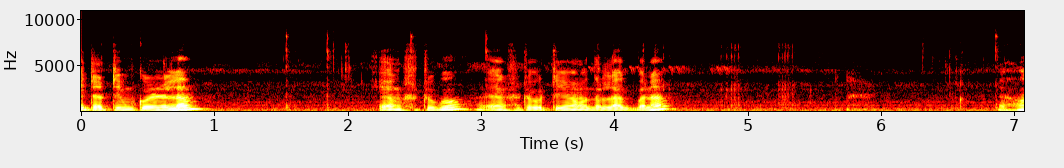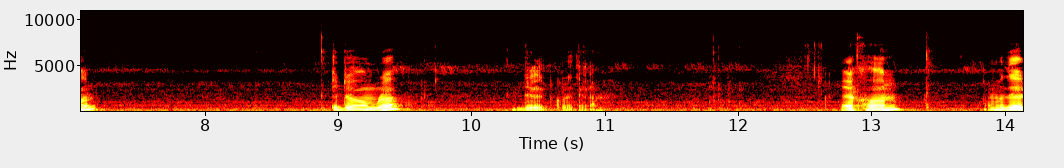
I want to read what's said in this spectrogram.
এটা টিম করে নিলাম। এই অংশটুকু এই অংশটুকু টিম আমাদের লাগবে না। এখন এটাও আমরা ডিলিট করে দিলাম। এখন আমাদের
